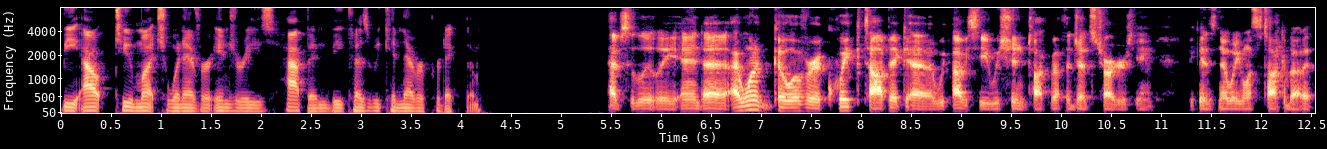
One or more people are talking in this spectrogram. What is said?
be out too much whenever injuries happen because we can never predict them. Absolutely, and uh, I want to go over a quick topic. Uh, we, obviously, we shouldn't talk about the Jets Chargers game because nobody wants to talk about it.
